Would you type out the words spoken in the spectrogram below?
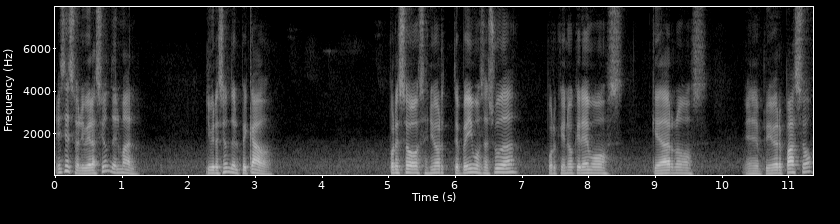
es eso, liberación del mal, liberación del pecado. Por eso, Señor, te pedimos ayuda porque no queremos quedarnos en el primer paso,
